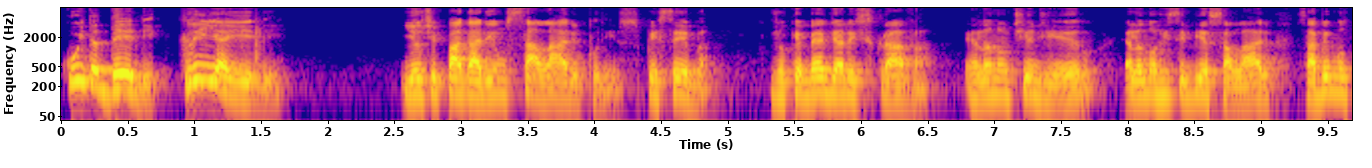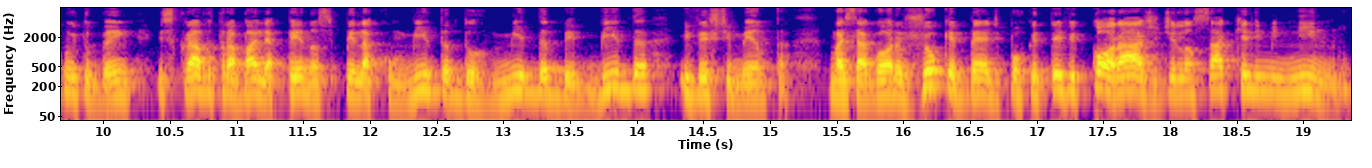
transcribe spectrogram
cuida dele, cria ele e eu te pagaria um salário por isso. Perceba, Joquebede era escrava, ela não tinha dinheiro, ela não recebia salário. Sabemos muito bem, escravo trabalha apenas pela comida, dormida, bebida e vestimenta. Mas agora Joquebede, porque teve coragem de lançar aquele menino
